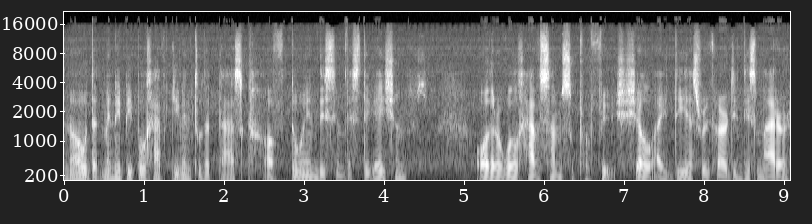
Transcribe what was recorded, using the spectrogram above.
know that many people have given to the task of doing these investigations. Others will have some superficial ideas regarding this matter,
